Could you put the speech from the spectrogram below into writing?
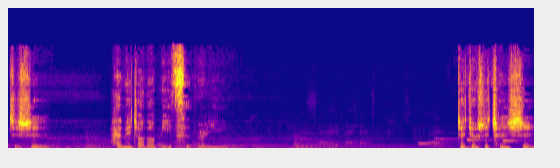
只是还没找到彼此而已。”这就是城市，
